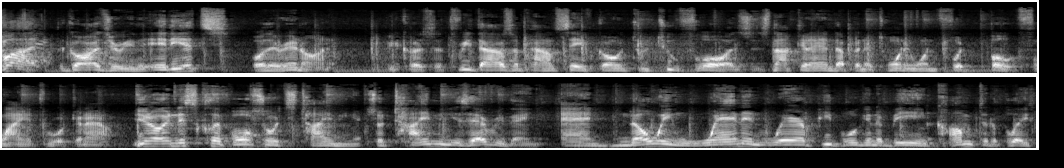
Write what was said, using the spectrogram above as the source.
But the guards are either idiots or they're in on it because a 3,000 pound safe going through two floors is not going to end up in a 21 foot boat flying through a canal. You know, in this clip also it's timing. So timing is everything. And knowing when and where people are going to be and come to the place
